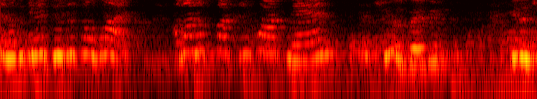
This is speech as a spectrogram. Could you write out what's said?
are we gonna do this or what? I'm on the fucking clock, man. Chill, baby. Get into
